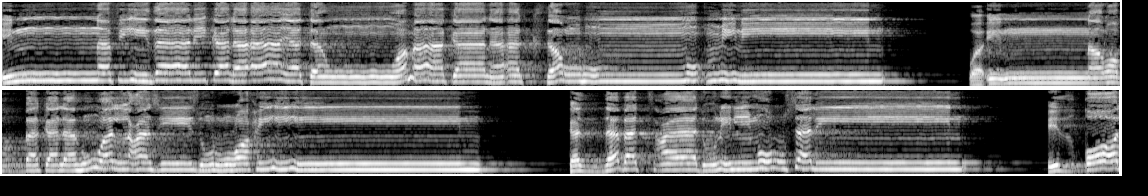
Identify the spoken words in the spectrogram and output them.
ان في ذلك لايه وما كان اكثرهم مؤمنين وان ربك لهو العزيز الرحيم كذبت عاد المرسلين إذ قال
